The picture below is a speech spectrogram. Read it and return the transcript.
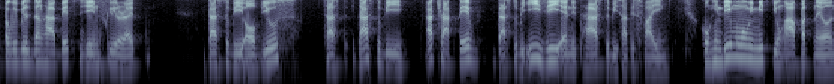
pagbibuild ng habits ni James Clear, right? It has to be obvious, it has to, it has to be attractive, it has to be easy, and it has to be satisfying. Kung hindi mo meet yung apat na yon,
